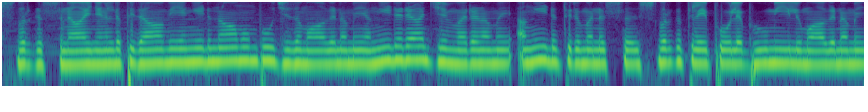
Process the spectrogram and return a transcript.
സ്വർഗസ്നായ ഞങ്ങളുടെ പിതാവേ അങ്ങയുടെ നാമം പൂജിതമാകണമേ. അങ്ങയുടെ രാജ്യം വരണമേ. അങ്ങയുടെ തിരുമനസ് സ്വർഗത്തിലെ പോലെ ഭൂമിയിലുമാകണമേ.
